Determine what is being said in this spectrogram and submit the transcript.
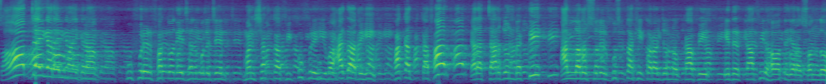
সব জায়গার ওলামায়ে কেরাম কুফরের ফতোয়া দিয়েছেন, বলেছেন, মান শাক্কা ফি কুফরিহি ওয়া আযাবিহি ফাকাত কাফার। এরা চারজন ব্যক্তি আল্লাহ রাসূলের গুস্তাখি করার জন্য কাফির। এদের কাফির হওয়াতে যারা সন্দেহ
